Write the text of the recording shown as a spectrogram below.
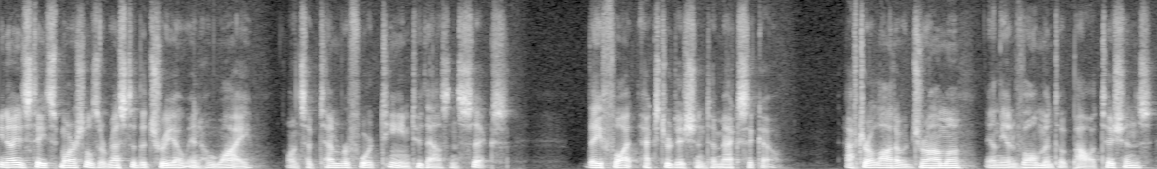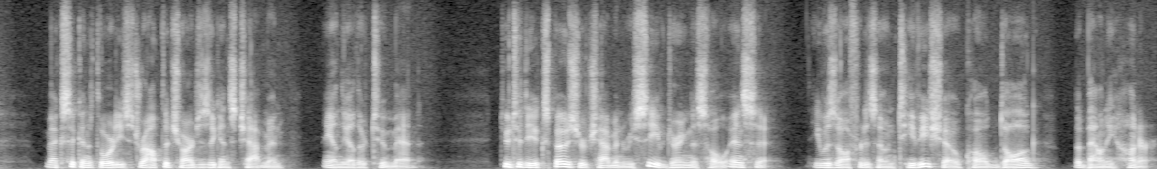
United States Marshals arrested the trio in Hawaii on September 14, 2006. They fought extradition to Mexico. After a lot of drama and the involvement of politicians, Mexican authorities dropped the charges against Chapman and the other two men. Due to the exposure Chapman received during this whole incident, he was offered his own TV show called Dog the Bounty Hunter.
